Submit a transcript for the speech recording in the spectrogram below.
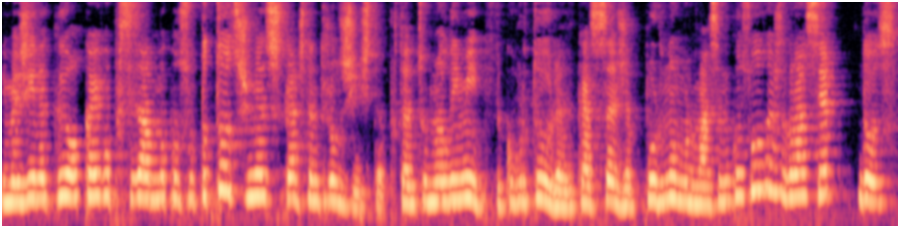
Imagina que, ok, vou precisar de uma consulta todos os meses de gastroenterologista. Portanto, o meu limite de cobertura, caso seja por número máximo de consultas, deverá ser 12.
